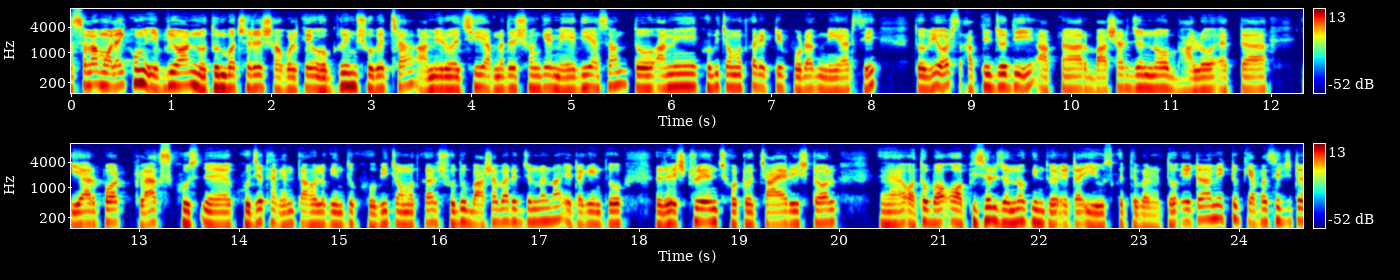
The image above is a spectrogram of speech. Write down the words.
আসসালামু আলাইকুম এভরিওয়ান, নতুন বছরের সকলকে অগ্রিম শুভেচ্ছা। আমি রয়েছি আপনাদের সঙ্গে মেহেদি হাসান। তো আমি খুবই চমৎকার একটি প্রোডাক্ট নিয়ে আসছি। তো ভিওর্স আপনি যদি আপনার বাসার জন্য ভালো একটা এয়ারপড, ফ্লাক্স খুঁজে থাকেন, তাহলে কিন্তু খুবই চমৎকার। শুধু বাসা বাড়ির জন্য না, এটা কিন্তু রেস্টুরেন্ট ছোট চায়ের স্টল অথবা অফিসের জন্য কিন্তু এটা ইউজ করতে পারবেন। তো এটা আমি একটু ক্যাপাসিটিটা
